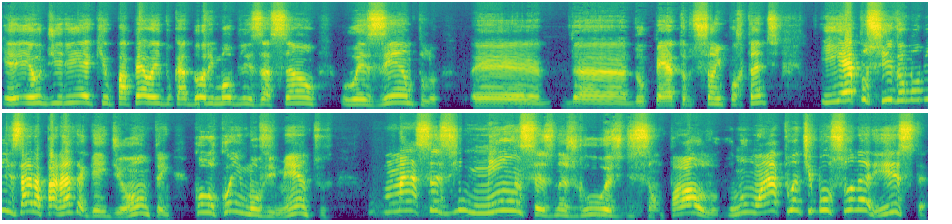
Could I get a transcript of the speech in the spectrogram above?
eh, eu diria que o papel educador e mobilização, o exemplo eh, da, do Petro são importantes. E é possível mobilizar. A parada gay de ontem colocou em movimento massas imensas nas ruas de São Paulo num ato antibolsonarista.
